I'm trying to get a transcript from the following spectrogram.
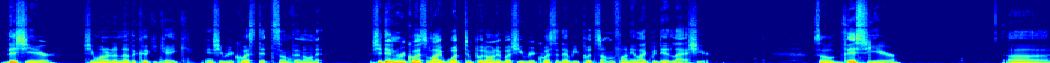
this year she wanted another cookie cake and she requested something on it. She didn't request like what to put on it, but she requested that we put something funny like we did last year. So this year, uh,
